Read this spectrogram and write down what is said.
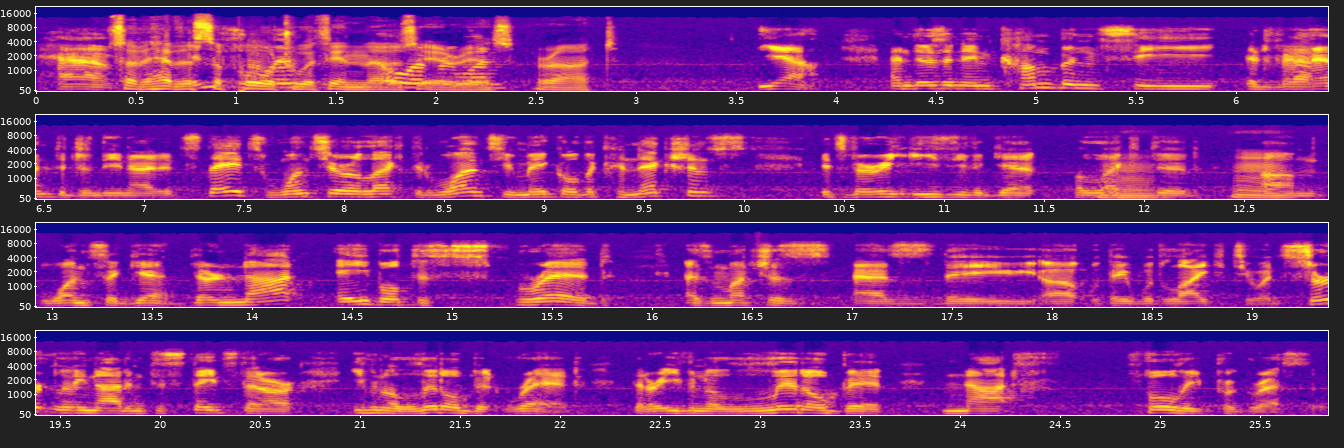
have. So they have the support within those areas, right? Yeah, and there's an incumbency advantage in the United States. Once you're elected once, you make all the connections. It's very easy to get elected mm. Um, once again. They're not able to spread as much as as they uh, they would like to, and certainly not into states that are even a little bit red, that are even a little bit not fully progressive.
